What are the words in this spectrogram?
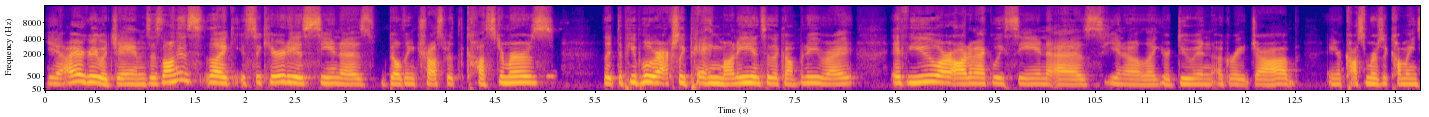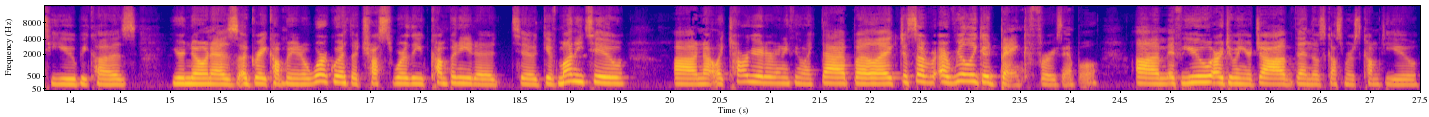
Yeah, I agree with James. As long as like security is seen as building trust with customers, like the people who are actually paying money into the company, right? If you are automatically seen as, you know, like you're doing a great job and your customers are coming to you because you're known as a great company to work with, a trustworthy company to to give money to, uh, not like Target or anything like that, but like just a, a really good bank, for example. Um, if you are doing your job, then those customers come to you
